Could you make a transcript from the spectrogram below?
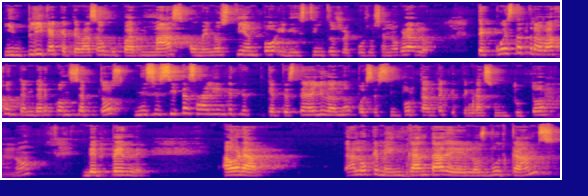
implica que te vas a ocupar más o menos tiempo y distintos recursos en lograrlo. ¿Te cuesta trabajo entender conceptos? ¿Necesitas a alguien que te, que te esté ayudando? Pues es importante que tengas un tutor. ¿no? Depende. Ahora, algo que me encanta de los bootcamps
